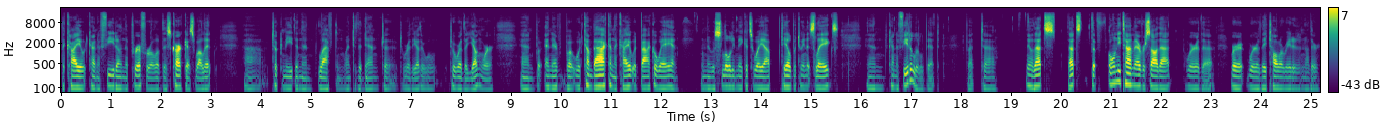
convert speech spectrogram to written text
the coyote kind of feed on the peripheral of this carcass while it uh, took meat and then left and went to the den to to where the other wolf, to where the young were, and but and ev- but would come back and the kite would back away and and it would slowly make its way up, tail between its legs, and kind of feed a little bit. But uh, you know that's that's the only time I ever saw that where the where where they tolerated another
